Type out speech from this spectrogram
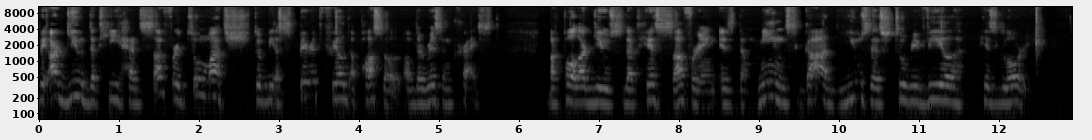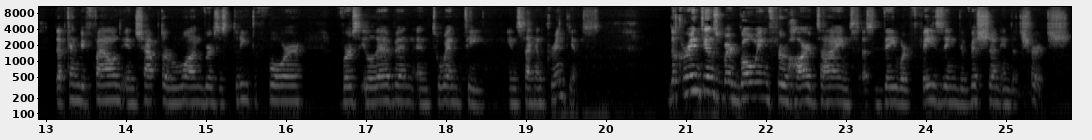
They argued that he had suffered too much to be a spirit filled apostle of the risen Christ. But Paul argues that his suffering is the means God uses to reveal his glory. That can be found in chapter 1, verses 3 to 4, verse 11 and 20 in 2 Corinthians. The Corinthians were going through hard times as they were facing division in the church,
